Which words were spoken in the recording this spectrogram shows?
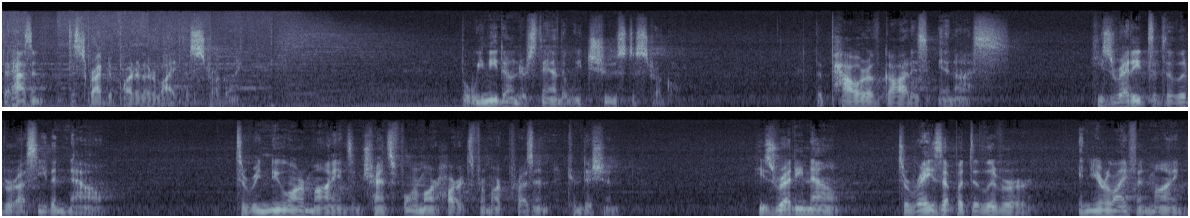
that hasn't described a part of their life as struggling. But we need to understand that we choose to struggle. The power of God is in us. He's ready to deliver us even now, to renew our minds and transform our hearts from our present condition. He's ready now to raise up a deliverer in your life and mine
